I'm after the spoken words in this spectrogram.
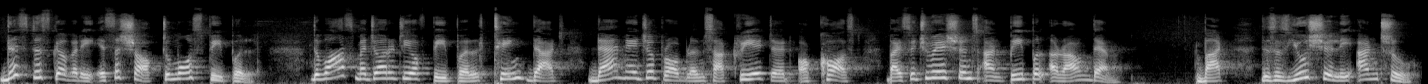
This discovery is a shock to most people. The vast majority of people think that their major problems are created or caused by situations and people around them. But this is usually untrue.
